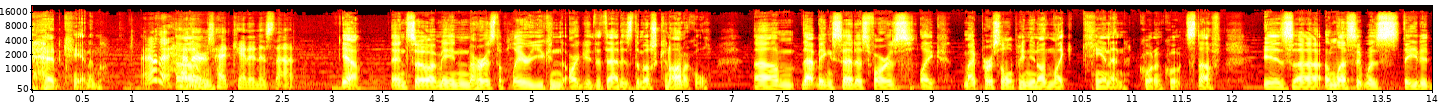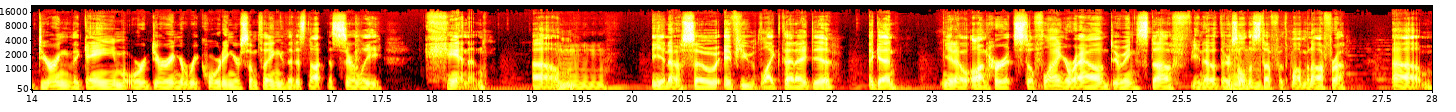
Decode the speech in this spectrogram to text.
head canon. I know that Heather's Um, headcanon is that. And so, I mean, her as the player, you can argue that that is the most canonical. Um, that being said, as far as like my personal opinion on like canon, quote unquote stuff, is uh, unless it was stated during the game or during a recording or something, that it's not necessarily canon. Um, Mm. You know, so if you like that idea, again, you know, on her, it's still flying around doing stuff. You know, there's all the Mhm. stuff with Mom and Afra. Um,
